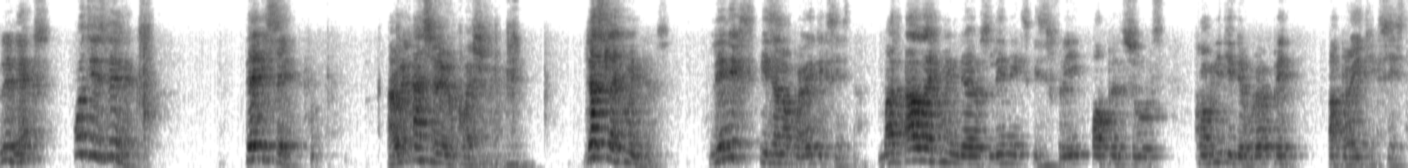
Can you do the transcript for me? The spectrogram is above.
Linux? What is Linux? Take a seat. I will answer your question. Just like Windows, Linux is an operating system. But unlike Windows, Linux is free, open source, community developed operating system.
